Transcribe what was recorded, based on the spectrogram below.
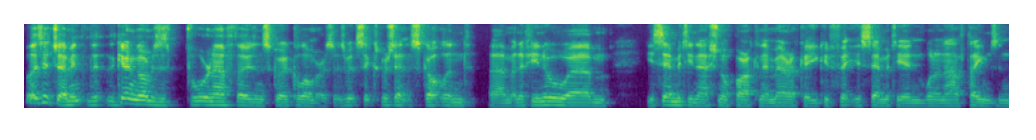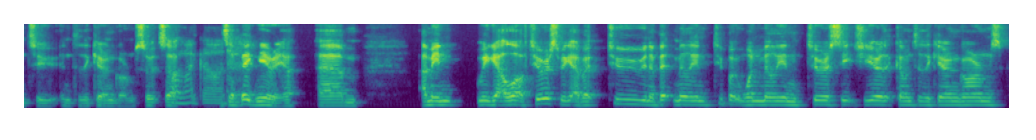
Well, it's interesting. I mean, the, the Cairngorms is four and a half thousand square kilometres. It's about six percent of Scotland. Um, and if you know um, Yosemite National Park in America, you could fit Yosemite in one and a half times into into the Cairngorms. So it's a oh it's a big area. Um, I mean, we get a lot of tourists. We get about two and a bit million, 2.1 million tourists each year that come to the Cairngorms.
